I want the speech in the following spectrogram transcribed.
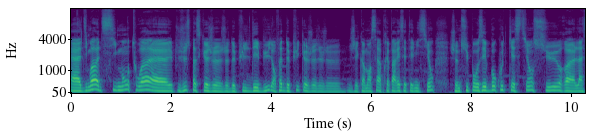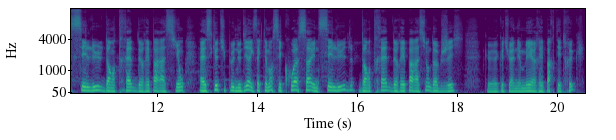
Euh, dis-moi, Simon, toi, euh, juste parce que je, depuis le début, en fait, depuis que j'ai commencé à préparer cette émission, je me suis posé beaucoup de questions sur la cellule d'entraide de réparation. Est-ce que tu peux nous dire exactement c'est quoi ça, une cellule? D'entraide de réparation d'objets que, que, tu as nommé Répare tes trucs.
